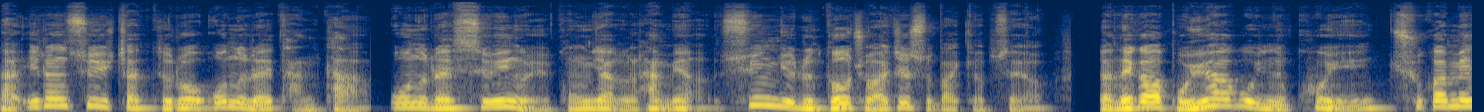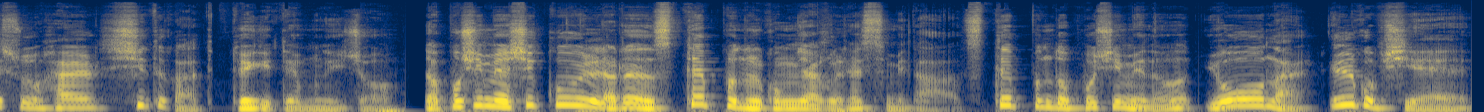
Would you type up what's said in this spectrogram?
자, 이런 수익 차트로 오늘의 단타, 오늘의 스윙을 공략을 하면 수익률은 더 좋아질 수밖에 없어요. 자, 내가 보유하고 있는 코인 추가 매수할 시드가 되기 때문이죠. 자, 보시면 19일 날은 스테픈을 공략을 했습니다. 스테픈도 보시면은 요날 7시에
